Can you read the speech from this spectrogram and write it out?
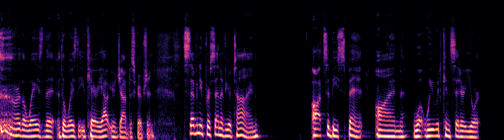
or the ways that the ways that you carry out your job description. Seventy percent of your time ought to be spent on what we would consider your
